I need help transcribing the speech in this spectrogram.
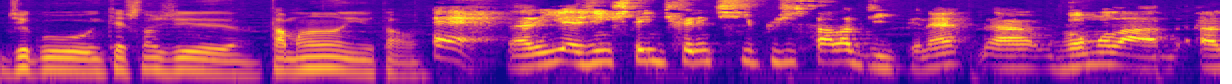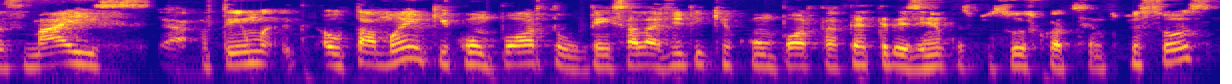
Digo, em questão de tamanho e tal. É, aí a gente tem diferentes tipos de sala VIP, né? Ah, vamos lá, as mais... ah, Tem uma, o tamanho que comporta, tem sala VIP que comporta até 300 pessoas, 400 pessoas,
